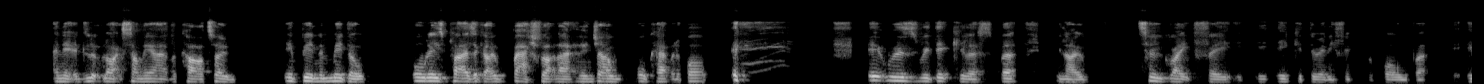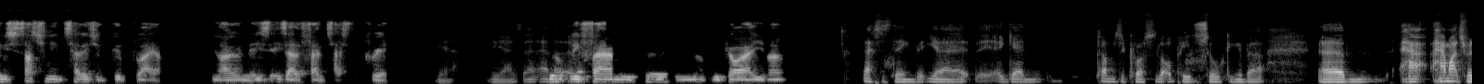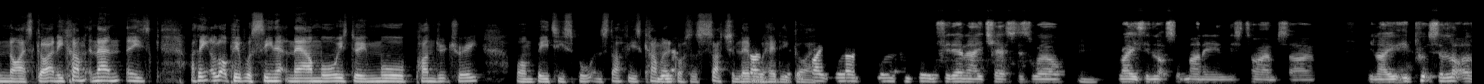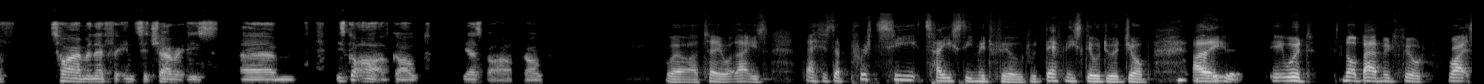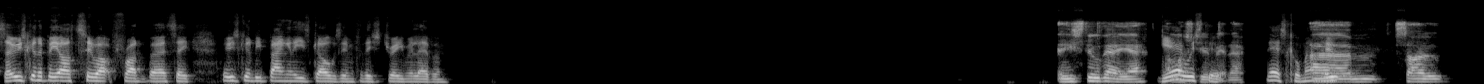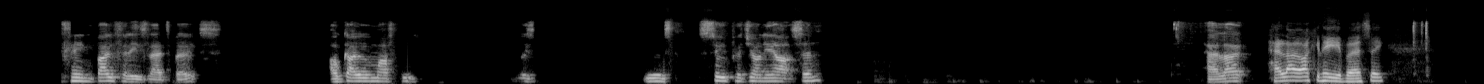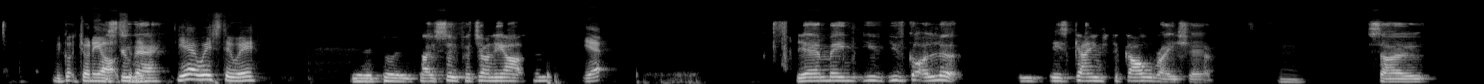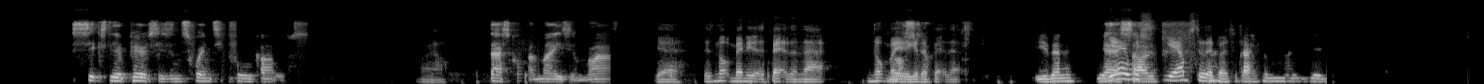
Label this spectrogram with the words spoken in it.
and it'd look like something out of a cartoon. It'd be in the middle. All these players would go bash like that, and then Joe walk out with the ball. it was ridiculous, but you know, two great feet. He, he could do anything with the ball, but he was such an intelligent, good player. You know, and he's, he's had a fantastic career. Yeah, he has. And, and Lovely uh, family, too, and lovely guy. You know. that's the thing that you know again comes across a lot of people talking about um how, how much of a nice guy and he comes and then and he's i think a lot of people have seen it now more he's doing more punditry on bt sport and stuff he's coming Yeah. across as such a level-headed guy Great work, work for the NHS as well, Mm. raising lots of money in this time. So, you know, he puts a lot of time and effort into charities. Um, he's got heart of gold. He has got heart of gold. Well i'll tell you what that is that is a pretty tasty midfield would definitely still do a job i think it would it's not a bad midfield right so who's going to be our two up front bertie who's going to be banging these goals in for this dream 11 He's still there, yeah. Yeah, we're you a still- bit there. yeah it's cool man Um, so clean both of these lads' boots. I'll go with my was was Super Johnny Hartson. Hello, hello i can hear you bertie we've got johnny Hartson still in. there? yeah we're still here Yeah, sorry. So Super Johnny Hartson. Yep. Yeah, I mean you you've got to look his games to goal ratio. Mm. So sixty appearances and twenty four goals. Wow. That's quite amazing, right? Yeah. There's not many that are better than that. Not many that are to Roster. that. You there? Yeah. Yeah. so yeah. I'm still there, Bertie. that's don't worry. amazing.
